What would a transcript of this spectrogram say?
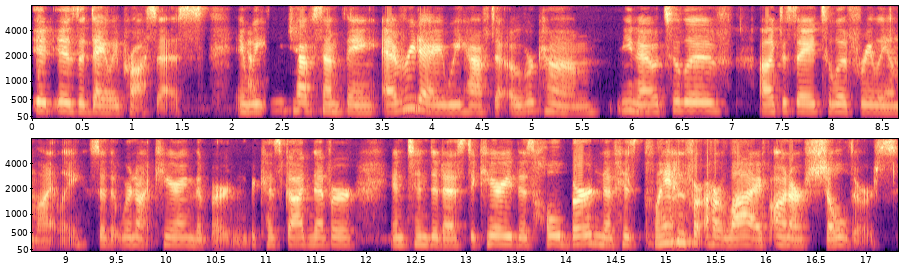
it is a daily process and we each have something every day we have to overcome, you know, to live, I like to say, to live freely and lightly so that we're not carrying the burden because God never intended us to carry this whole burden of his plan for our life on our shoulders.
